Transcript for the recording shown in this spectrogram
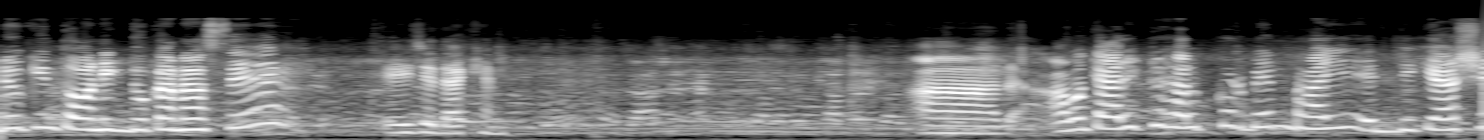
সাইডেও কিন্তু অনেক দোকান আছে। এই যে দেখেন। আর আমাকে আরেকটু হেল্প করবেন ভাই এর দিকে আসে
